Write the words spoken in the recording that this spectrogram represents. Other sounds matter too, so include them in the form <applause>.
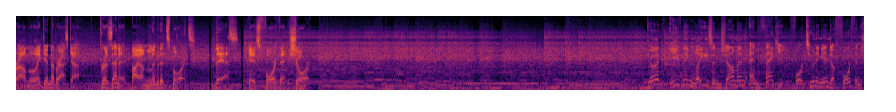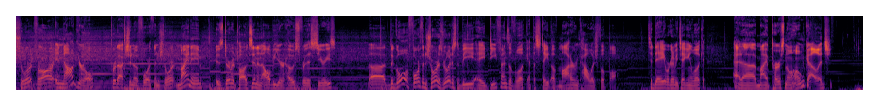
From Lincoln, Nebraska, presented by Unlimited Sports, this is Fourth and Short. Good evening, ladies and gentlemen, and thank you for tuning in to Fourth and Short for our inaugural production of Fourth and Short. My name is Dermot Pogson, and I'll be your host for this series. Uh, the goal of Fourth and Short is really just to be a defensive look at the state of modern college football. Today, we're going to be taking a look at uh, my personal home college,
